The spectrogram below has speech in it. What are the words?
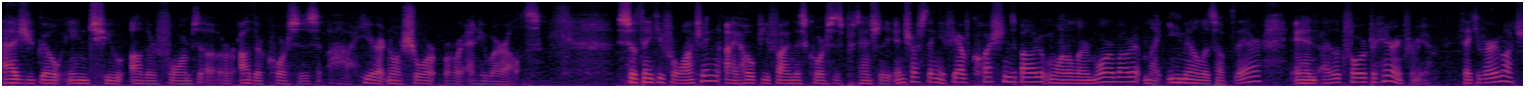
as you go into other forms or other courses uh, here at North Shore or anywhere else. So thank you for watching. I hope you find this course is potentially interesting. If you have questions about it, want to learn more about it, my email is up there, and I look forward to hearing from you. Thank you very much.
